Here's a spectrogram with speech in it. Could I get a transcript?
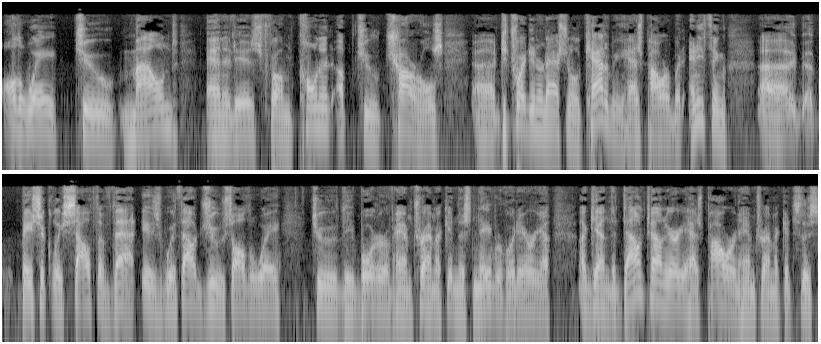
all the way to Mound, and it is from Conant up to Charles. Uh, Detroit International Academy has power, but anything uh, basically south of that is without juice all the way to the border of Hamtramck in this neighborhood area. Again, the downtown area has power in Hamtramck. It's this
